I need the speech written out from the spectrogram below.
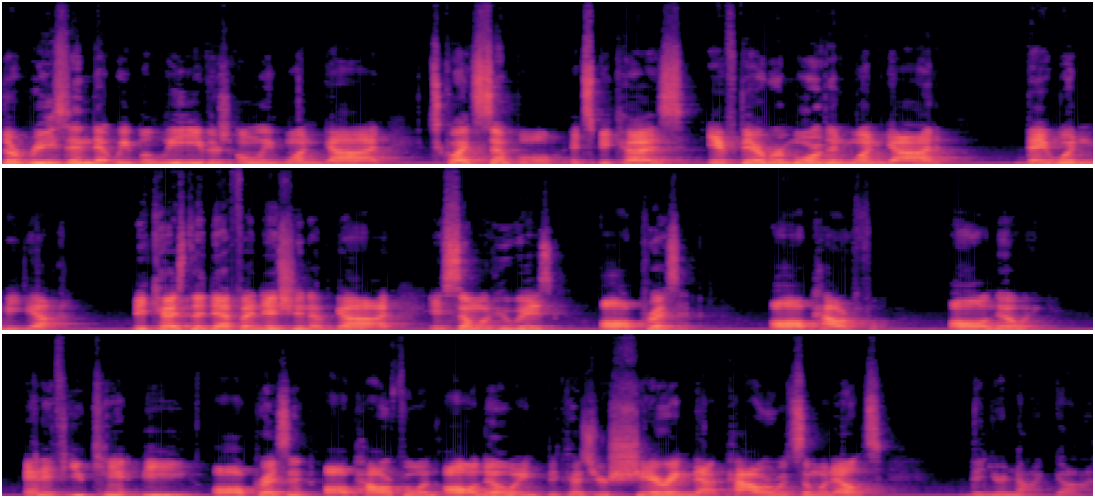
The reason that we believe there's only one God, it's quite simple. It's because if there were more than one God, they wouldn't be God. Because the definition of God is someone who is all present, all powerful, all knowing. And if you can't be all present, all powerful, and all knowing because you're sharing that power with someone else, then you're not God.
